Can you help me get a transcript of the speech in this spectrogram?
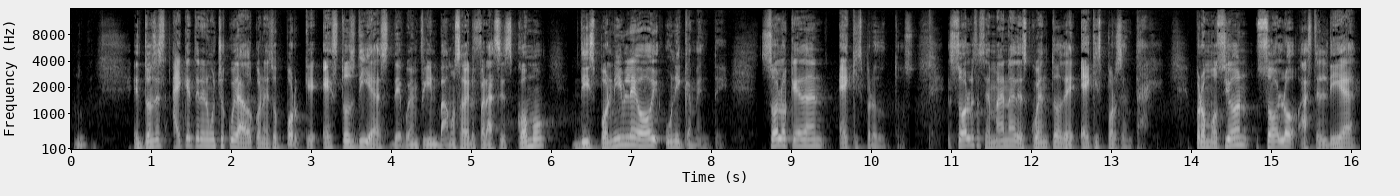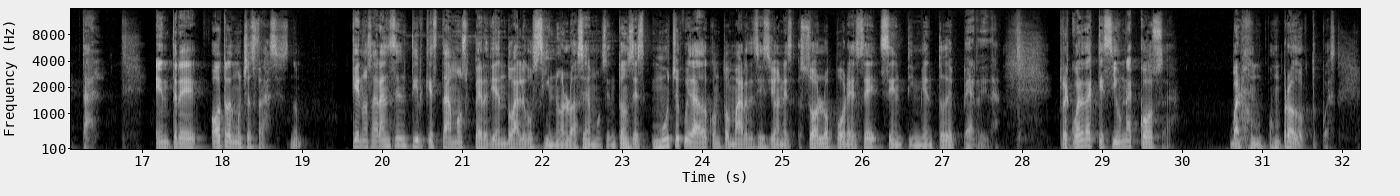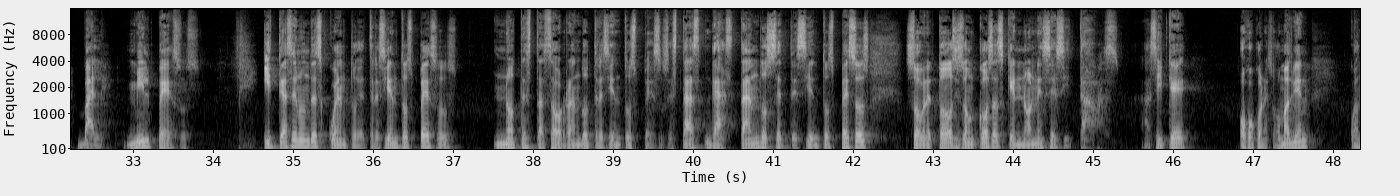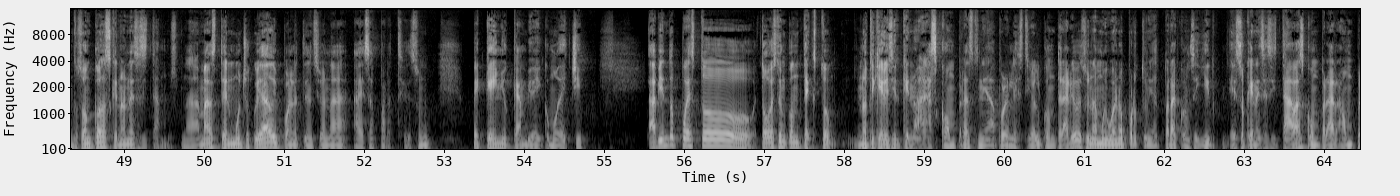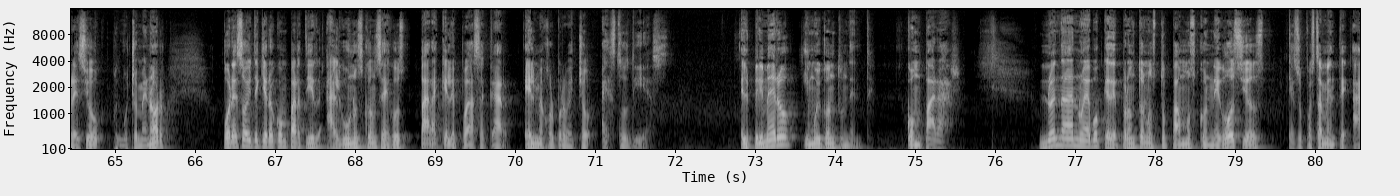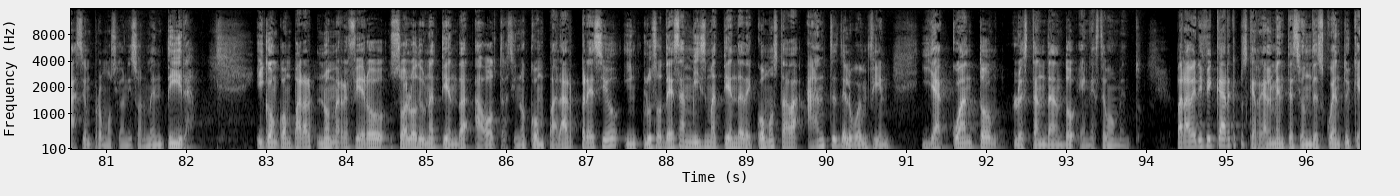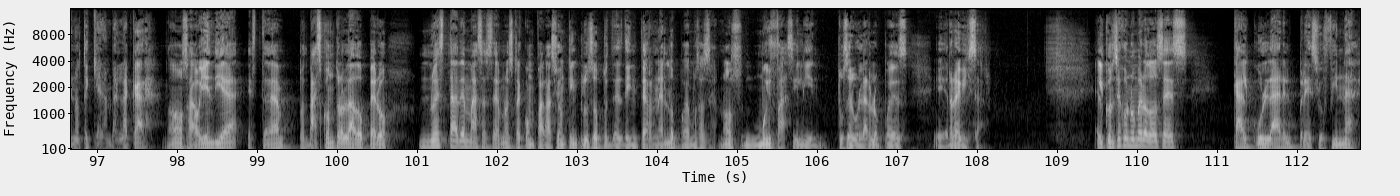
Entonces hay que tener mucho cuidado con eso porque estos días de buen fin vamos a ver frases como disponible hoy únicamente. Solo quedan X productos. Solo esta semana descuento de X porcentaje. Promoción solo hasta el día tal. Entre otras muchas frases. ¿no? que nos harán sentir que estamos perdiendo algo si no lo hacemos. Entonces, mucho cuidado con tomar decisiones solo por ese sentimiento de pérdida. Recuerda que si una cosa, bueno, un, producto, pues, vale mil pesos y te hacen un descuento de 300 pesos, no te estás ahorrando 300 pesos, estás gastando 700 pesos, sobre todo si son cosas que no necesitabas. Así que, ojo con eso. O más bien, cuando son cosas que no necesitamos. Nada más ten mucho cuidado y ponle atención a, esa parte. Es un pequeño cambio ahí como de chip. Habiendo puesto todo esto en contexto, no te quiero decir que no hagas compras ni nada por el estilo. Al contrario, es una muy buena oportunidad para conseguir eso que necesitabas comprar a un precio pues, mucho menor. Por eso hoy te quiero compartir algunos consejos para que le puedas sacar el mejor provecho a estos días. El primero y muy contundente, comparar. No es nada nuevo que de pronto nos topamos con negocios que supuestamente hacen promoción y son mentira. Y con comparar no me refiero solo de una tienda a otra, sino comparar precio incluso de esa misma tienda de cómo estaba antes del buen fin y a cuánto lo están dando en este momento. Para verificar que, pues, que realmente sea un descuento y que no te quieran ver la cara. ¿no? O sea, hoy en día está pues, más controlado, pero no está de más hacer nuestra comparación, que incluso pues, desde internet lo podemos hacer, ¿no? Es muy fácil y en tu celular lo puedes eh, revisar. El consejo número dos es calcular el precio final.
